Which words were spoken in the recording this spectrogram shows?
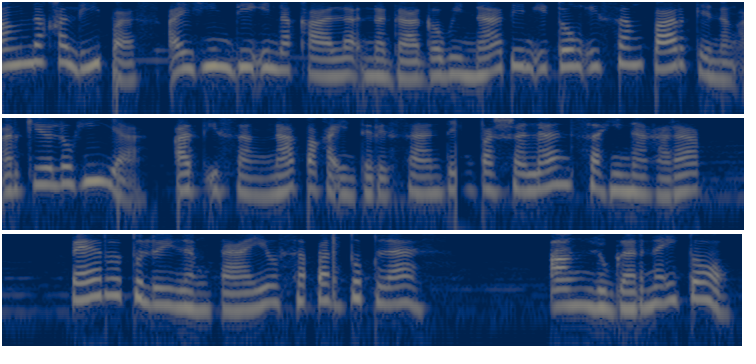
Ang nakalipas ay hindi inakala na gagawin natin itong isang parke ng arkeolohiya at isang napaka-interesanteng pasyalan sa hinaharap. Pero tuloy lang tayo sa pagtuklas. Ang lugar na ito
